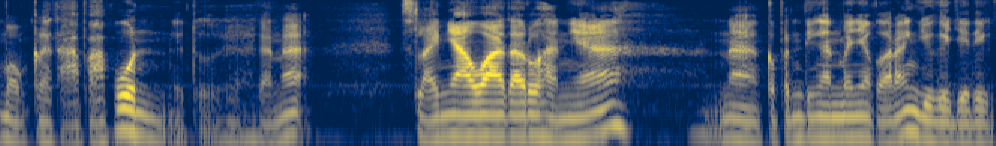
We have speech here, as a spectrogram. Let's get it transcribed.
mau kereta apa pun gitu ya. Karena selain nyawa taruhannya nah kepentingan banyak orang juga jadi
